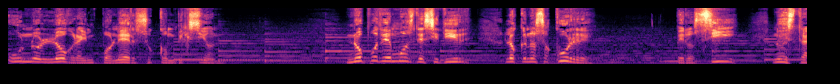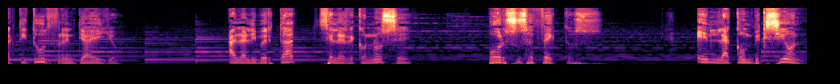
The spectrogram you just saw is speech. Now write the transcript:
uno logra imponer su convicción. No podemos decidir lo que nos ocurre, pero sí nuestra actitud frente a ello. A la libertad se le reconoce por sus efectos, en la convicción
